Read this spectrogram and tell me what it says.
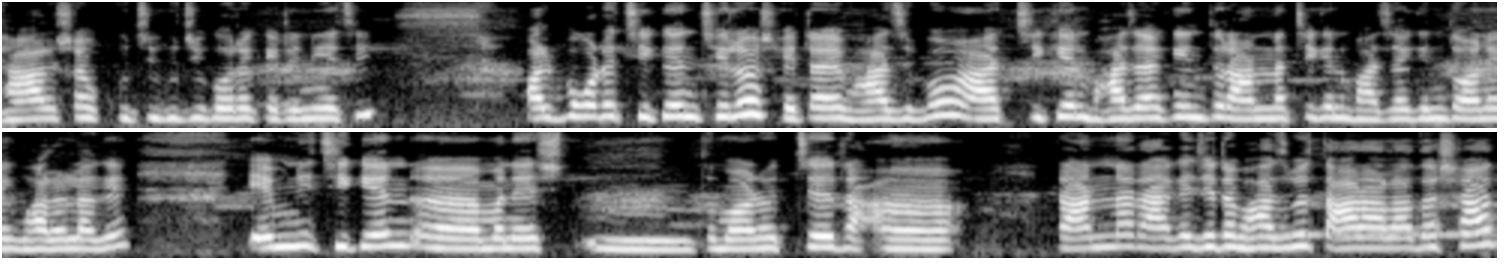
ঝাল সব কুচি কুচি করে কেটে নিয়েছি। অল্প করে চিকেন ছিল, সেটাই ভাজবো। আর চিকেন ভাজা কিন্তু রান্না চিকেন ভাজা কিন্তু অনেক ভালো লাগে। এমনি চিকেন মানে তোমার হচ্ছে রান্নার আগে যেটা ভাজবে তার আলাদা স্বাদ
